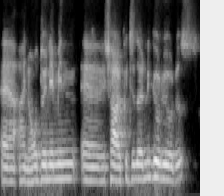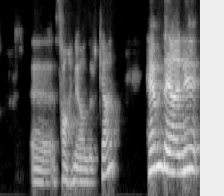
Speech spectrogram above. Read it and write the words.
E, hani o dönemin e, şarkıcılarını görüyoruz e, sahne alırken. Hem de yani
